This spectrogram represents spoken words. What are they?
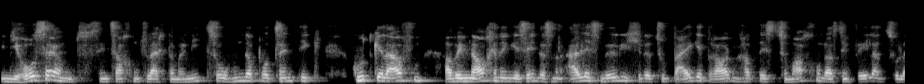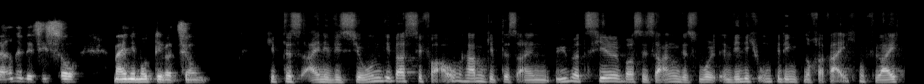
in die Hose und sind Sachen vielleicht einmal nicht so hundertprozentig gut gelaufen, aber im Nachhinein gesehen, dass man alles Mögliche dazu beigetragen hat, das zu machen und aus den Fehlern zu lernen, das ist so meine Motivation. Gibt es eine Vision, die was Sie vor Augen haben? Gibt es ein Überziel, was Sie sagen, das will ich unbedingt noch erreichen? Vielleicht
